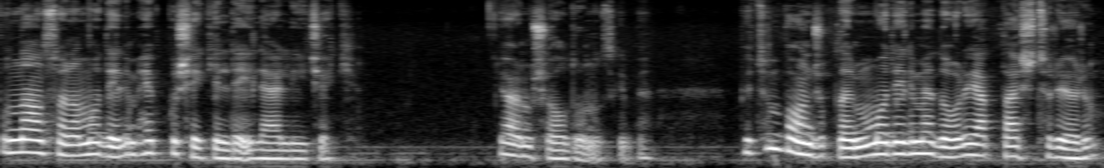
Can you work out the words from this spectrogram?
Bundan sonra modelim hep bu şekilde ilerleyecek. Görmüş olduğunuz gibi. Bütün boncuklarımı modelime doğru yaklaştırıyorum.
